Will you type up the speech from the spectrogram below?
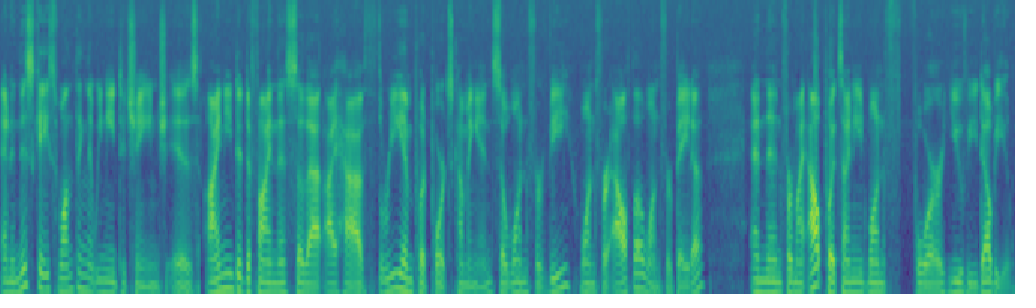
And in this case, one thing that we need to change is I need to define this so that I have three input ports coming in. So one for V, one for alpha, one for beta. And then for my outputs, I need one for UVW.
